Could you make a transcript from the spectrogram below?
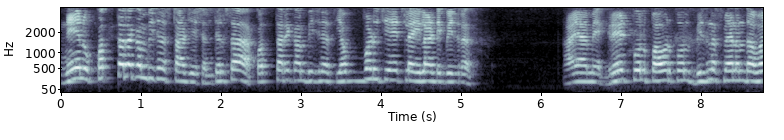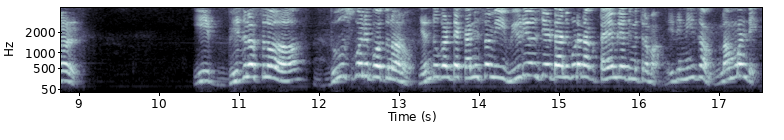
నేను కొత్త రకం బిజినెస్ స్టార్ట్ చేశాను. తెలుసా? కొత్త రకం బిజినెస్ ఎవ్వడు చేయట్లే ఇలాంటి business I am a grateful powerful businessman in the world ఈ బిజినెస్లో దూసుకొని పోతున్నాను. ఎందుకంటే కనీసం ఈ వీడియోలు చేయడానికి కూడా నాకు టైం లేదు మిత్రమా. ఇది నిజం. నమ్మండి.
